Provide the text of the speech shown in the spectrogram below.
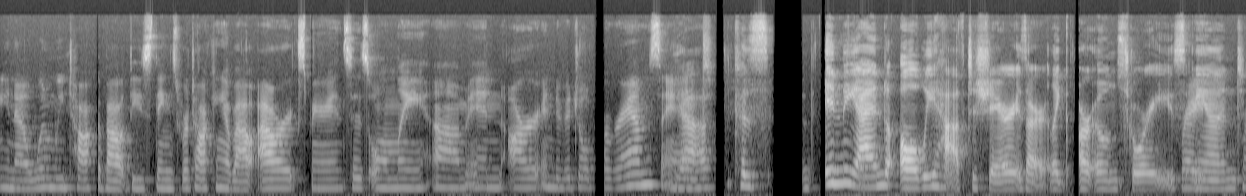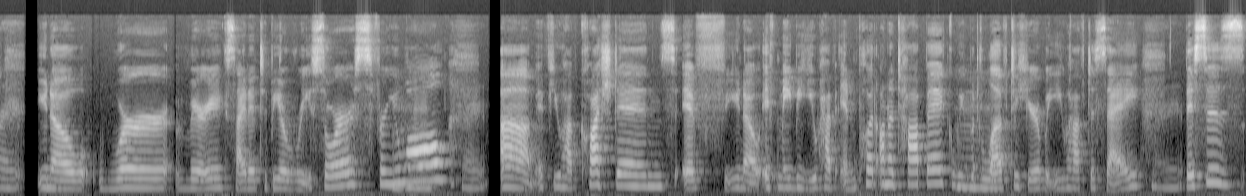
you know, when we talk about these things, we're talking about our experiences only um, in our individual programs. And yeah, cuz in the end all we have to share is our like our own stories Right, and right. you know we're very excited to be a resource for you Mhm. all Right. um, if you have questions if you know if maybe you have input on a topic we would Mhm. love to hear what you have to say this is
